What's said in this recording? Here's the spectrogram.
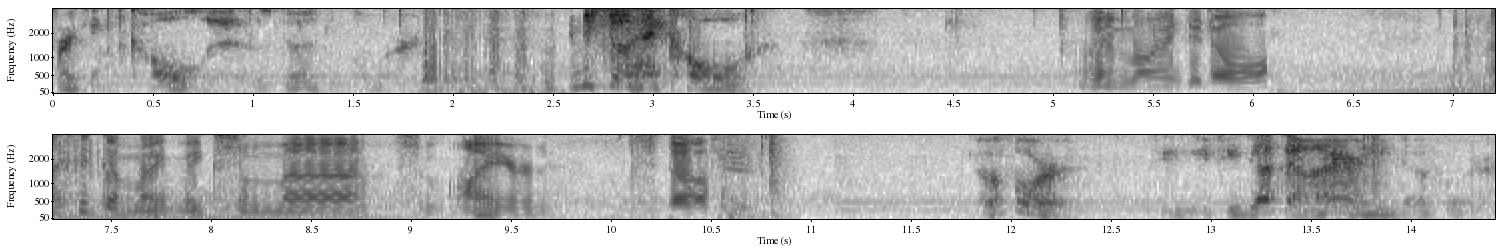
freaking coal is. Good lord. Give me some of that coal. I mined it all. I think I might make some uh, some iron stuff. Go for it. If you, if you got the iron, go for it.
